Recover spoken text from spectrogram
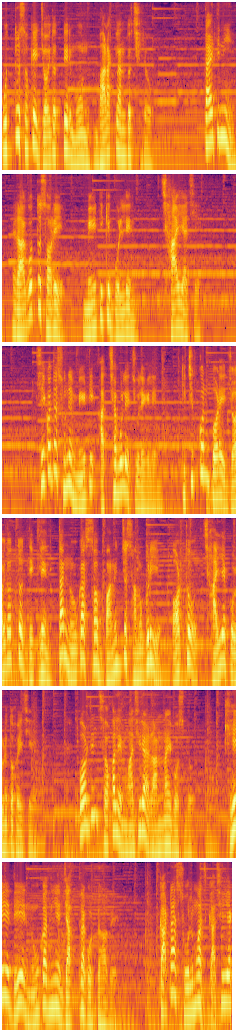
পুত্র শোকে জয়দত্তের মন ভারাক্লান্ত ছিল। তাই তিনি রাগত স্বরে মেয়েটিকে বললেন, ছাই আছে। সে কথা শুনে মেয়েটি আচ্ছা বলে চলে গেলেন। কিছুক্ষণ পরে জয়দত্ত দেখলেন, তার নৌকার সব বাণিজ্য সামগ্রী অর্থ ছাইয়ে পরিণত হয়েছে। পরদিন সকালে মাঝিরা রান্নায় বসল। খেয়ে দিয়ে নৌকা নিয়ে যাত্রা করতে হবে। কাটা শোল মাছ কাছেই এক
